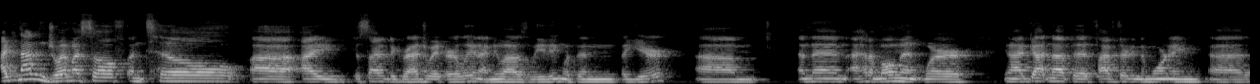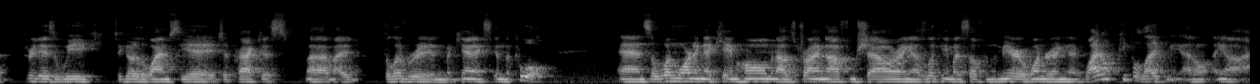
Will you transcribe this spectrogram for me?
I did not enjoy myself until uh, I decided to graduate early and I knew I was leaving within a year. Um, and then I had a moment where, you know, I'd gotten up at 5:30 in the morning, uh, three days a week, to go to the YMCA to practice uh, my delivery and mechanics in the pool. And so one morning I came home and I was drying off from showering. I was looking at myself in the mirror, wondering, like, why don't people like me? I don't, you know,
